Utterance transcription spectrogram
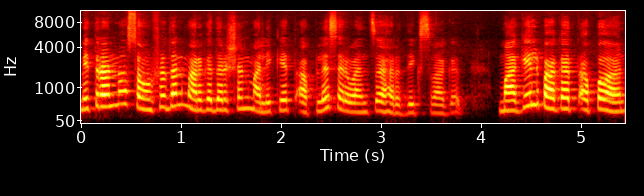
मित्रांनो संशोधन मार्गदर्शन मालिकेत आपलं सर्वांचं हार्दिक स्वागत. मागील भागात आपण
